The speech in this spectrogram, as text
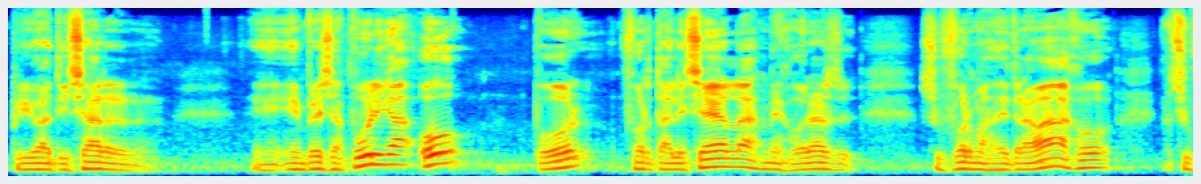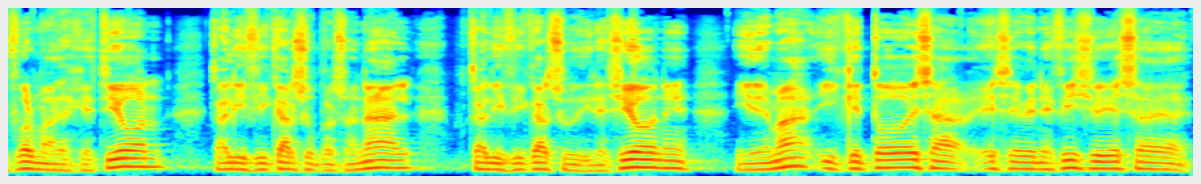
privatizar eh, empresas públicas o por fortalecerlas, mejorar sus formas de trabajo, su forma de gestión, calificar su personal, calificar sus direcciones y demás, y que todo esa, ese beneficio y esa,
